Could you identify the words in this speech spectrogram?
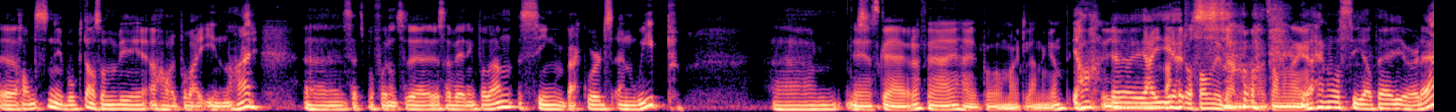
eh, hans nybok, da, som vi har på vei inn her. Eh, Sett på forhåndsreservering på den. 'Sing Backwards and Weep'. Eh, Det skal jeg gjøre, for jeg heier på Mark Lannigan. ja, I jeg gjør også i denne sammenhengen. Jeg må si at jeg gjør det,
